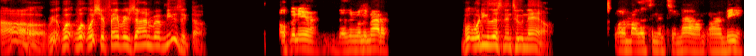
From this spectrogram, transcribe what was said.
Oh, what, what what's your favorite genre of music though? Open ear doesn't really matter. What what are you listening to now? What am I listening to now? R and B.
